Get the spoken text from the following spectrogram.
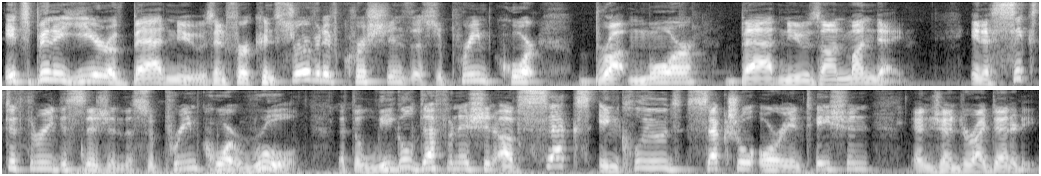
It's been a year of bad news, and for conservative Christians, the Supreme Court brought more bad news on Monday. In a 6 to 3 decision, the Supreme Court ruled that the legal definition of sex includes sexual orientation and gender identity.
